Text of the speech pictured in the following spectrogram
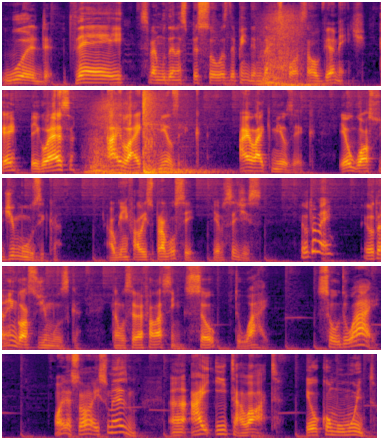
would they. Você vai mudando as pessoas dependendo da resposta, obviamente, ok? Pegou essa? I like music. I like music. Eu gosto de música. Alguém fala isso pra você. E aí você diz, eu também. Eu também gosto de música. Então você vai falar assim, so do I. So do I. Olha só, é isso mesmo. Uh, I eat a lot. Eu como muito.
